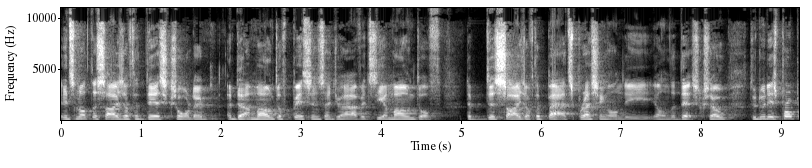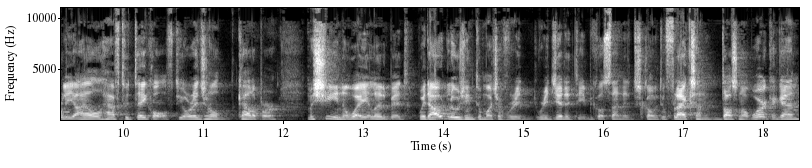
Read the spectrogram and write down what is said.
It's not the size of the discs or the, the amount of pistons that you have, it's the amount of the, the size of the pads pressing on the on the disc. So to do this properly, I'll have to take off the original caliper, machine away a little bit without losing too much of rigidity because then it's going to flex and does not work again.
